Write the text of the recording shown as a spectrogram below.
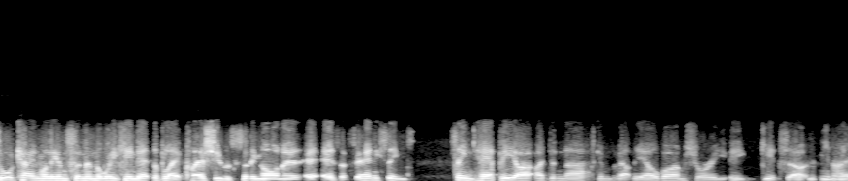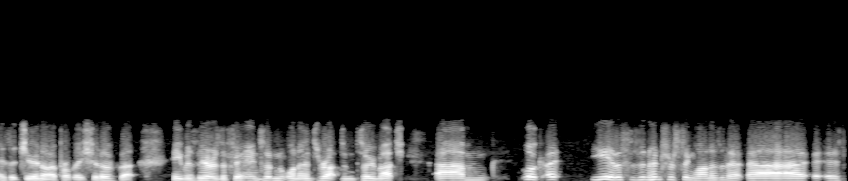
saw Kane Williamson in the weekend at the Black Clash. He was sitting on as a fan. He seemed seemed happy. I, I didn't ask him about the elbow. I'm sure he, he gets, uh, you know, as a journo, I probably should have, but he was there as a fan, so I didn't want to interrupt him too much. Um, look, uh, yeah, this is an interesting one, isn't it? Uh, it's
